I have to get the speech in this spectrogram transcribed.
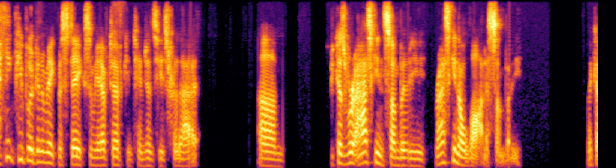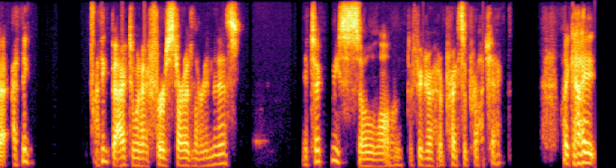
I think people are going to make mistakes, and we have to have contingencies for that. Um, because we're asking somebody, we're asking a lot of somebody. Like I, I think, I think back to when I first started learning this, it took me so long to figure out how to price a project. Like I,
